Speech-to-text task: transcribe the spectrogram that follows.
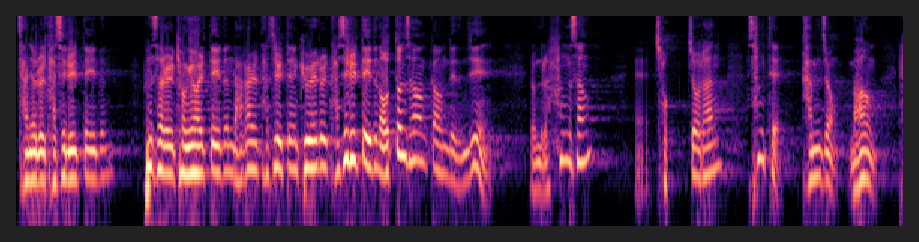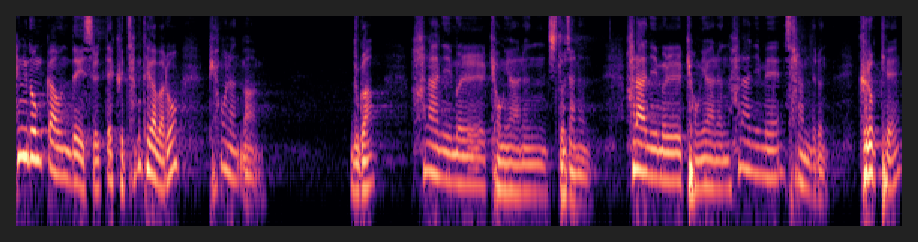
자녀를 다스릴 때이든 회사를 경영할 때이든 나라를 다스릴 때든 교회를 다스릴 때이든 어떤 상황 가운데든지 여러분들 항상 예, 적절한 상태, 감정, 마음, 행동 가운데 있을 때 그 상태가 바로 평온한 마음. 누가 하나님을 경외하는 지도자는 하나님을 경외하는 하나님의 사람들은 그렇게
